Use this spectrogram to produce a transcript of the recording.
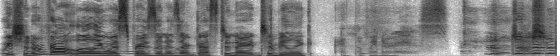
We should have brought Lily Whispers in as our guest tonight to be like, And the winner is.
